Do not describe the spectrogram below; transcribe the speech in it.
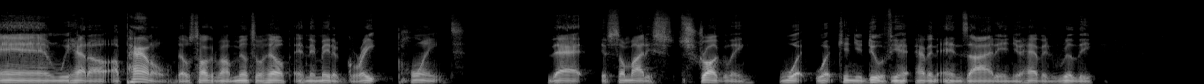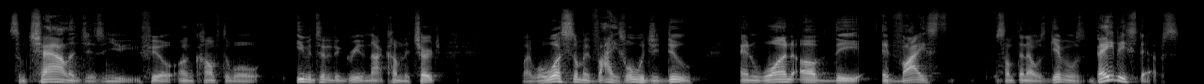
and we had a, a panel that was talking about mental health, and they made a great point that if somebody's struggling, what what can you do if you're having anxiety and you're having really some challenges and you, you feel uncomfortable, even to the degree to not come to church? Like, well, what's some advice? What would you do? And one of the advice something that was given was baby steps.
